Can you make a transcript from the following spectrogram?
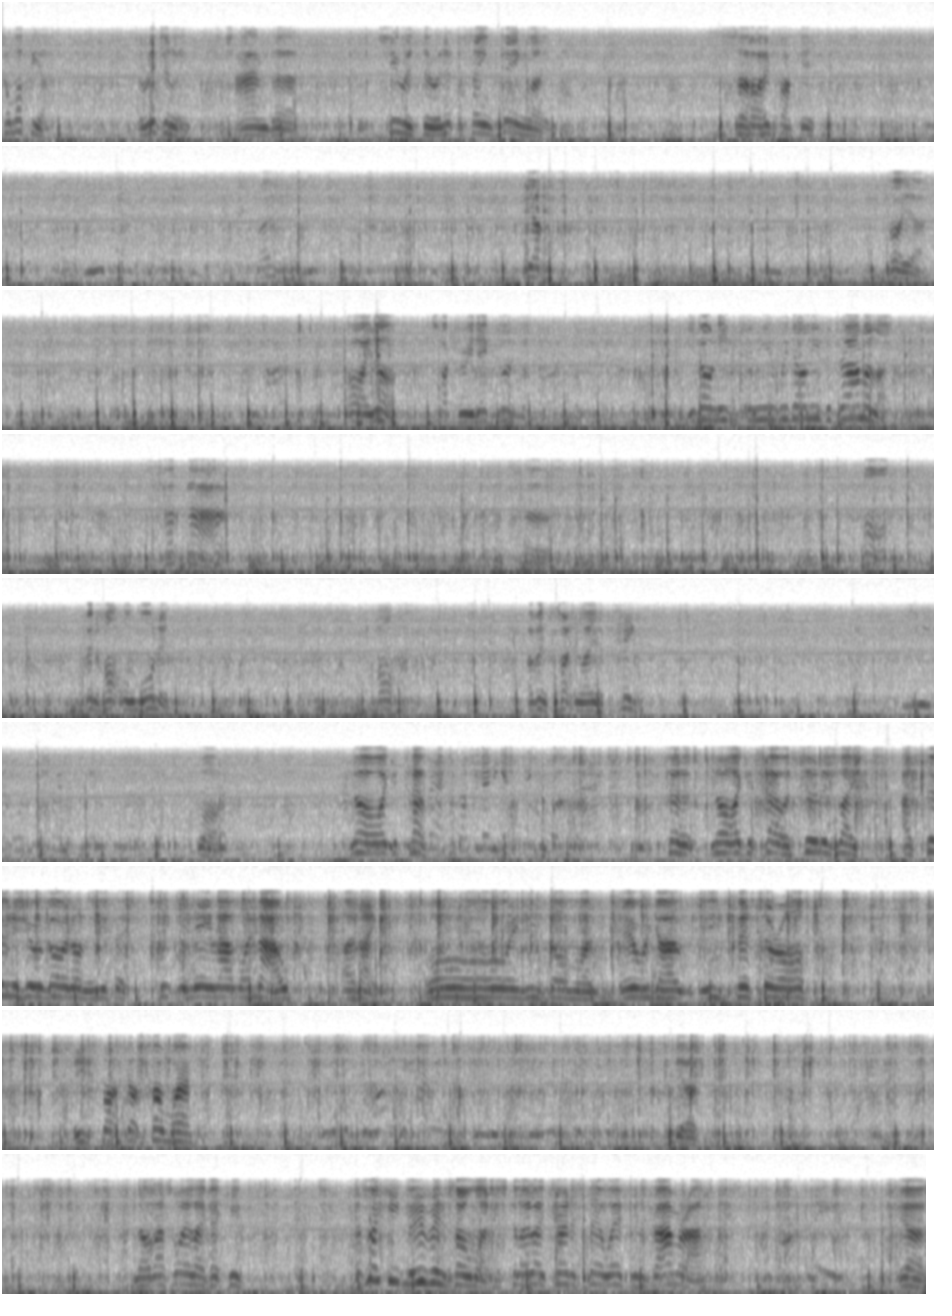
come up here originally. I could tell as soon as like as soon as you were going on and you said keep your name out my mouth, I was like, oh, is he someone? one? Here we go. He's pissed her off. He's fucked up somewhere. Yeah. No, that's why like I keep that's why I keep moving so much, is because I like try to stay away from the drama aspect. Yeah.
